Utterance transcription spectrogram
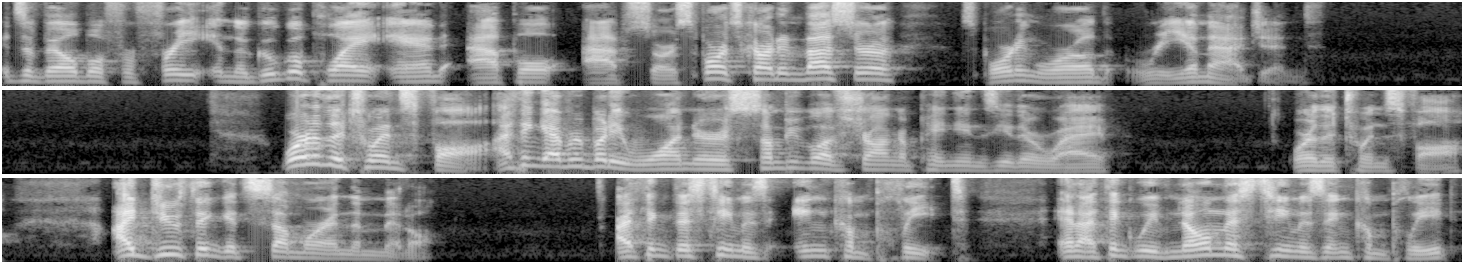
It's available for free in the Google Play and Apple App Store. Sports Card Investor, sporting world reimagined. Where do the Twins fall? I think everybody wonders. Some people have strong opinions either way. Where the Twins fall? I do think it's somewhere in the middle. I think this team is incomplete. And I think we've known this team is incomplete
